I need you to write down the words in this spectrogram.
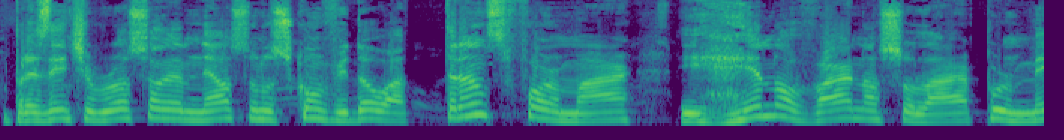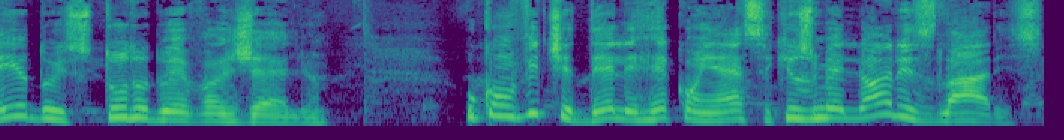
O presidente Russell M. Nelson nos convidou a transformar e renovar nosso lar por meio do estudo do Evangelho. O convite dele reconhece que os melhores lares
